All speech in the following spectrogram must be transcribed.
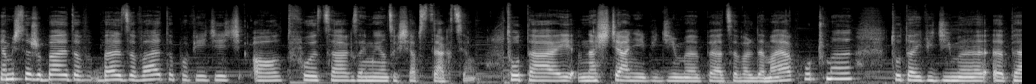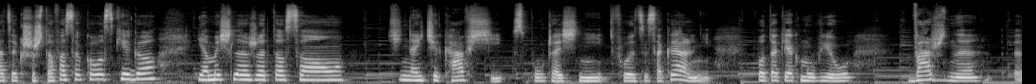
ja myślę, że bardzo, bardzo warto powiedzieć o twórcach zajmujących się abstrakcją. Tutaj na ścianie widzimy pracę Waldemara Kuczmy, tutaj widzimy e, pracę Krzysztofa Sokołowskiego. Ja myślę, że to są ci najciekawsi współcześni twórcy sakralni, bo tak jak mówił ważny e,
